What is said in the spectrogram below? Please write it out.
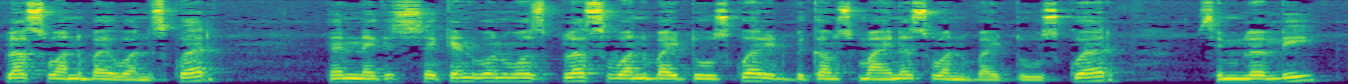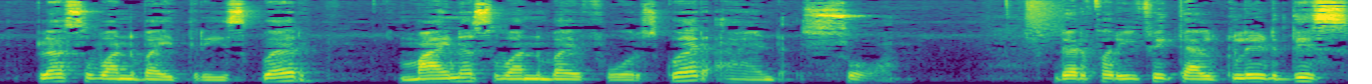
plus 1 by 1 square. Then next second one was plus 1 by 2 square it becomes minus 1 by 2 square. Similarly plus 1 by 3 square minus 1 by 4 square and so on. Therefore if we calculate this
